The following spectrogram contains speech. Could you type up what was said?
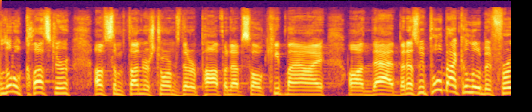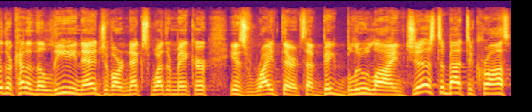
A little cluster of some thunderstorms that are popping up, so I'll keep my eye on that. But as we pull back a little bit further, kind of the leading edge of our next weather maker is right there. It's that big blue line just about to cross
